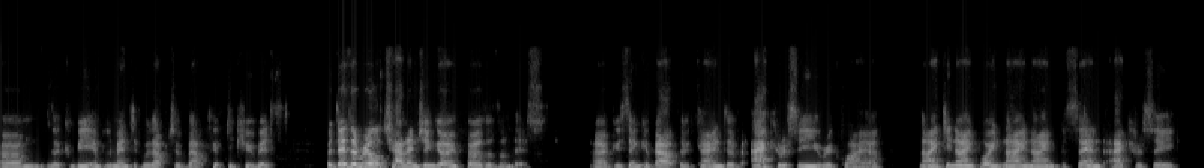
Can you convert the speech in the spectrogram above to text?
um, that can be implemented with up to about 50 qubits. But there's a real challenge in going further than this. Uh, if you think about the kind of accuracy you require, 99.99% accuracy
